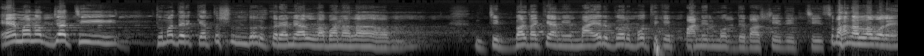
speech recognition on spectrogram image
এ মানব জাতি, তোমাদেরকে এত সুন্দর করে আমি আল্লাহ বানালাম। জিব্বাটাকে আমি মায়ের গর্ভ থেকে পানির মধ্যে বাসিয়ে দিচ্ছি। সুবহানাল্লাহ বলে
